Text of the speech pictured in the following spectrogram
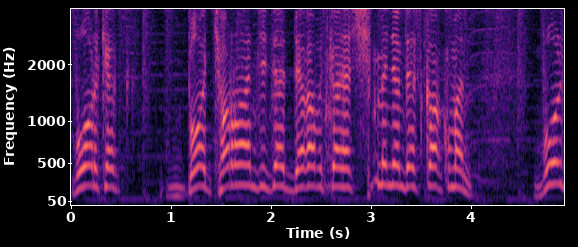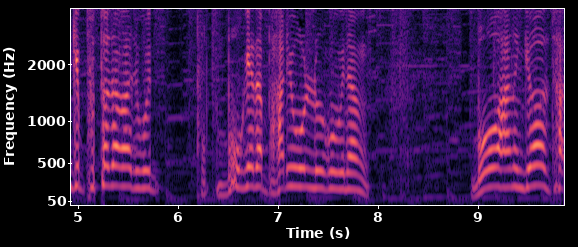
뭐 이렇게 뭐 결혼한 지 내가 보니까 십몇 년 됐을 것 같구만. 뭐 이렇게 붙어 자가지고 목에다 발이 오르고 그냥 뭐 하는겨? 자,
